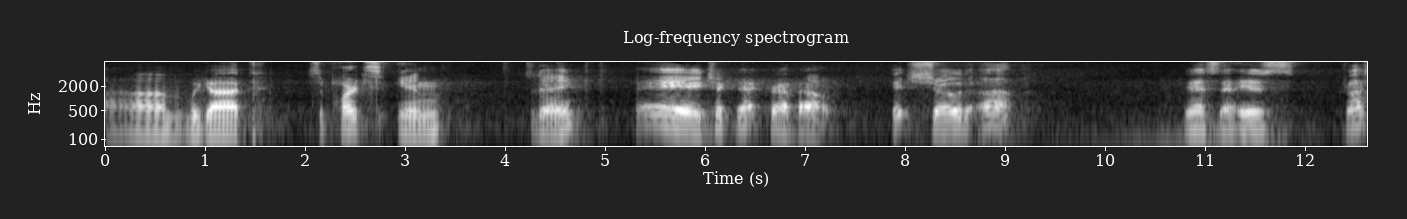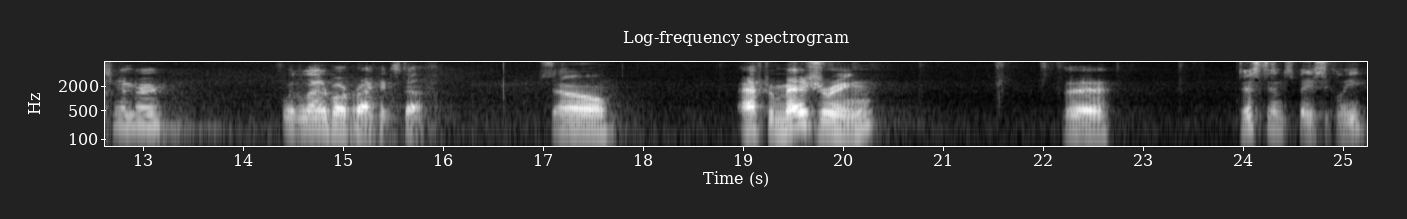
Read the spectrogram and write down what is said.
Um, we got some parts in today. Hey, check that crap out. It showed up. Yes, that is cross member for the ladder bar bracket stuff. So, after measuring the distance basically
